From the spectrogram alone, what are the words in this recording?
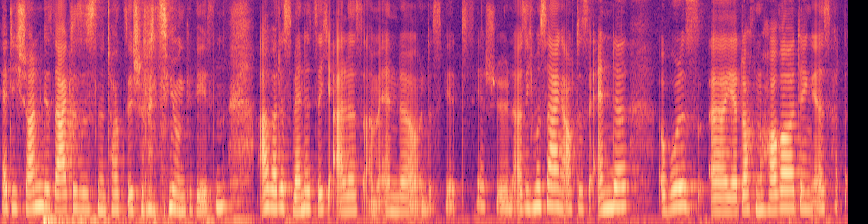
hätte ich schon gesagt, es ist eine toxische Beziehung gewesen. Aber das wendet sich alles am Ende und es wird sehr schön. Also ich muss sagen, auch das Ende, obwohl es äh, ja doch ein Horror-Ding ist, hat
